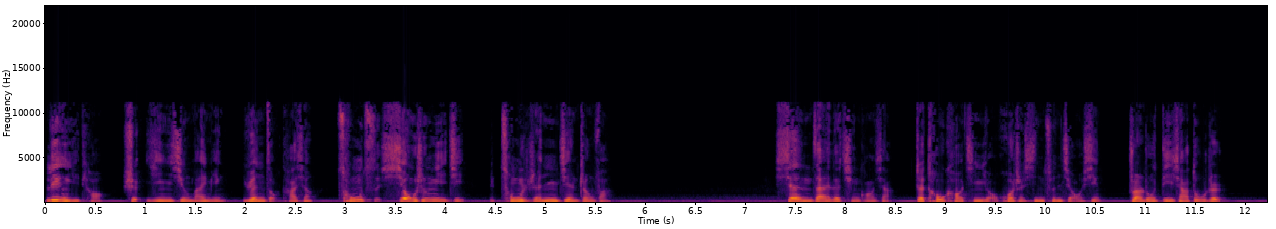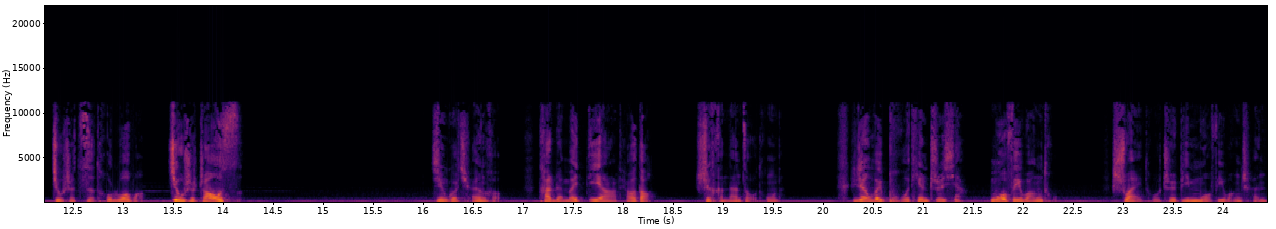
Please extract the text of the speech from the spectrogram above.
另一条是隐姓埋名，远走他乡，从此销声匿迹，从人间蒸发。现在的情况下，这投靠亲友或是心存侥幸，转入地下度日，就是自投罗网，就是找死。经过权衡。他认为第二条道是很难走通的，认为普天之下莫非王土，率土之滨莫非王臣。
